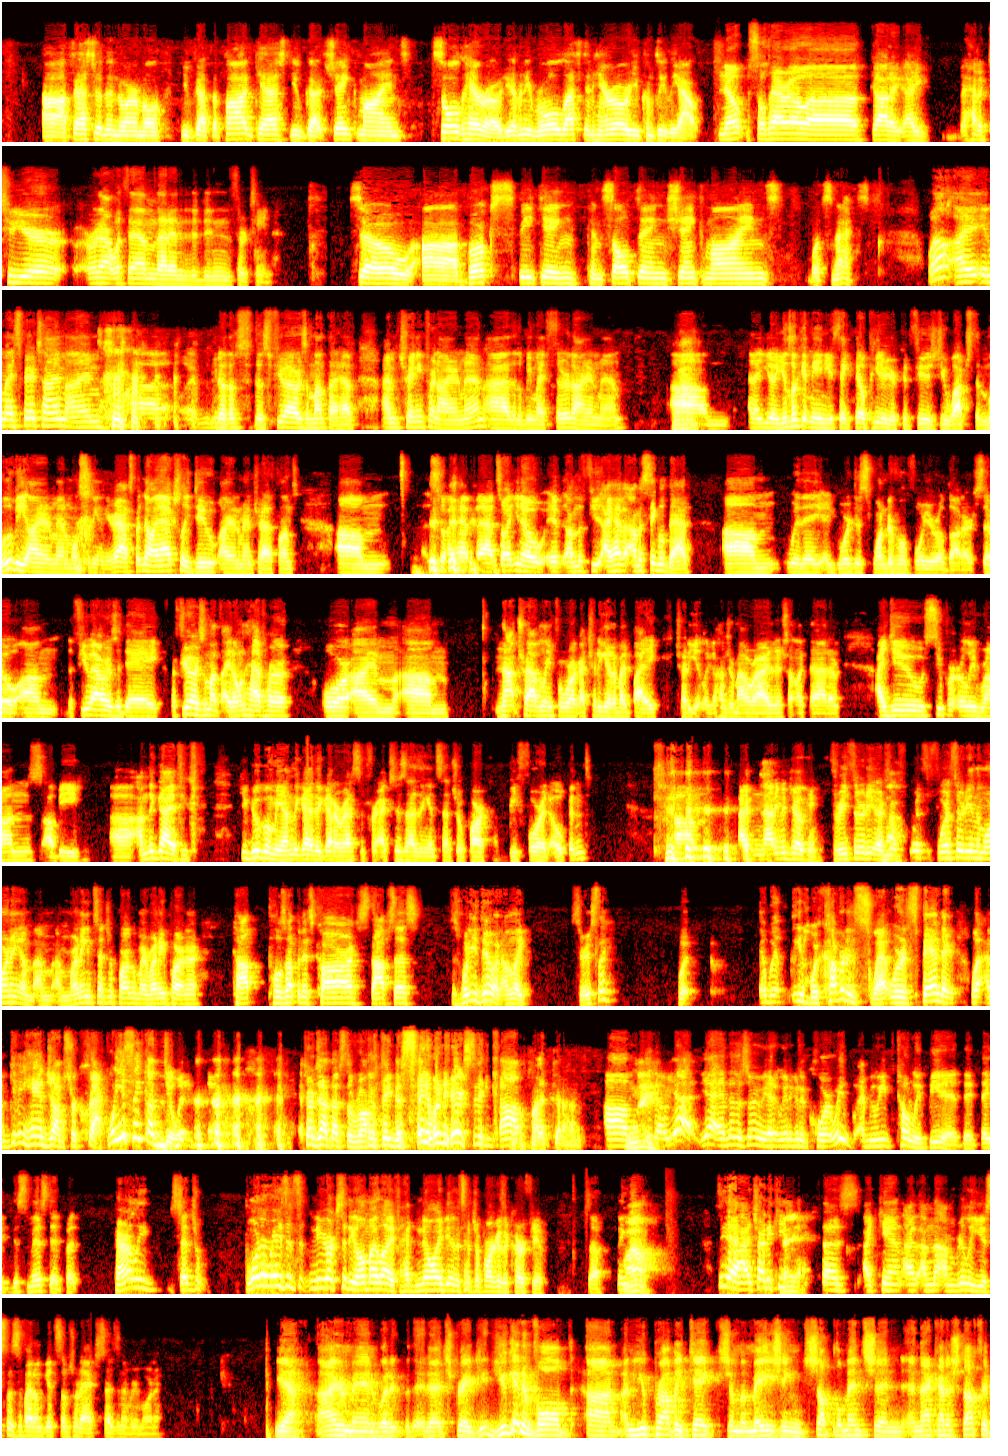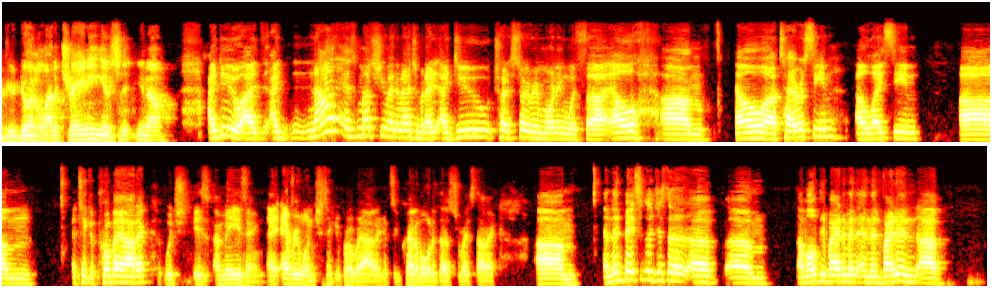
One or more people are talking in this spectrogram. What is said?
uh, faster than normal. You've got the podcast. You've got Shank Minds. Sold HARO. Do you have any role left in HARO? Or are you completely out? Nope. Sold HARO. Uh, God, I, I had a two-year earn out with them that ended in 13. So uh, books, speaking, consulting, Shank Minds. What's next? Well, I in my spare time, I'm uh, you know those those few hours a month I have. I'm training for an Ironman. Uh, that'll be my third Ironman. Wow. Um, and you know, you look at me and you think, no, Peter, you're confused. You watch the movie Ironman while sitting on your ass, but no, I actually do Ironman triathlons. Um, so I have that. So you know, if, I'm the few. I have. I'm a single dad um, with a, a gorgeous, wonderful four-year-old daughter. So um, the few hours a day, a few hours a month, I don't have her, or I'm um, not traveling for work. I try to get on my bike, try to get like a hundred mile ride or something like that. Or I do super early runs. I'll be. Uh, I'm the guy. If you if you Google me, I'm the guy that got arrested for exercising in Central Park before it opened. Um, I'm not even joking. 3:30 or Wow. 4:30 in the morning. I'm, I'm I'm running in Central Park with my running partner. Cop pulls up in his car, stops us, says, "What are you doing?" I'm like, "Seriously? What?" And we, you know, we're covered in sweat. We're in spandex. What? I'm giving hand jobs for crack. What do you think I'm doing? Turns out that's the wrong thing to say to a New York City Oh cop. my God. Um, you know, yeah, yeah. And then the story we had, we had to go to court. We, I mean, we totally beat it. They, they dismissed it, but apparently, Central, born and raised in New York City all my life, had no idea that Central Park is a curfew. So, things, wow. so yeah, I try to keep Hey. exercise. I can't. I, I'm not. I'm really useless if I don't get some sort of exercise in every morning. Yeah, Iron Man. What it, that's great. You, you get involved. Um, I mean, you probably take some amazing supplements and and that kind of stuff. If you're doing a lot of training, is it you know? I do. I, I not as much as you might imagine, but I, I do try to start every morning with uh, L um, L uh, tyrosine, L lysine. Um, I take a probiotic, which is amazing. I, everyone should take a probiotic. It's incredible what it does for my stomach. Um, and then basically just a a, um, a multivitamin, and then vitamin uh,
